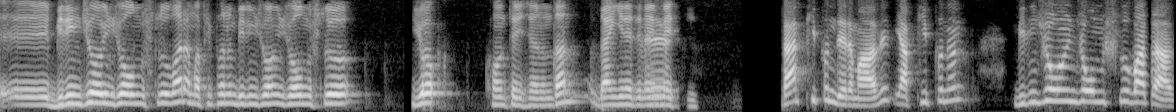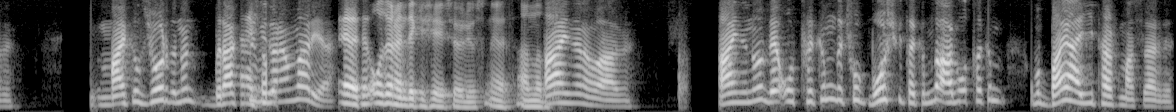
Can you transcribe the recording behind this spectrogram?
e, birinci oyuncu olmuşluğu var ama Pippen'ın birinci oyuncu olmuşluğu yok kontenjanından. Ben yine Dwayne Evet. Wade diyeyim. Ben Pippen derim abi. Ya Pippen'ın birinci oyuncu olmuşluğu var abi. Michael Jordan'ın bıraktığı Ha, işte bir dönem var ya. Evet, evet, o dönemdeki şeyi söylüyorsun. Evet anladım. Aynen o abi. Aynen o ve o takım da çok boş bir takımdı. Abi o takım ama bayağı iyi performans verdi.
